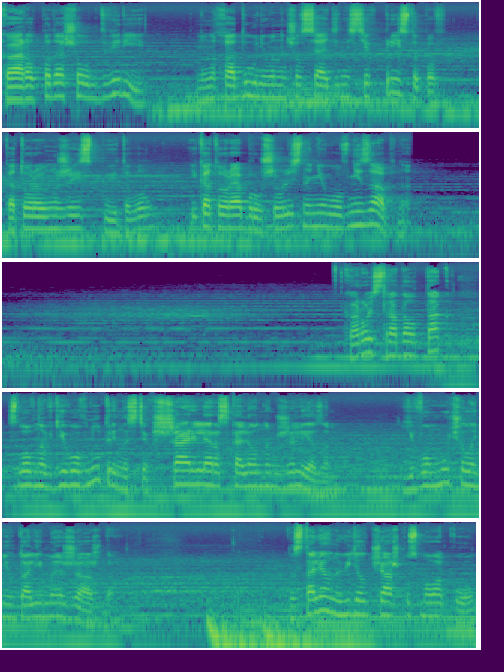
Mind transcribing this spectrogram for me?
Карл подошел к двери, но на ходу у него начался один из тех приступов, которые он уже испытывал и которые обрушивались на него внезапно. Король страдал так, словно в его внутренностях шарили раскаленным железом. Его мучила неутолимая жажда – на столе он увидел чашку с молоком,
